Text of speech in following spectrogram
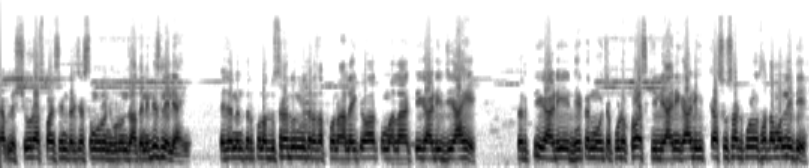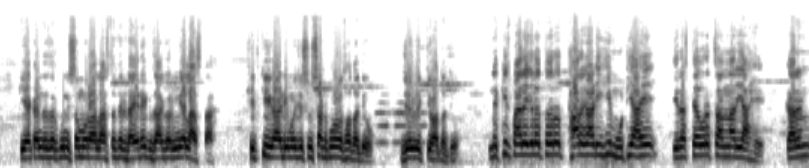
आपल्या शिवराज पान सेंटरच्या समोरून इकडून जाताना दिसलेली आहे. त्याच्यानंतर पुन्हा दुसऱ्या दोन मित्राचा फोन आलाय किंवा तुम्हाला ती गाडी जी आहे तर ती गाडी ढेकनमऊच्या पुढे क्रॉस केली आणि गाडी इतका सुसाट पळत होता म्हणले ते की एखादा जर कोणी समोर आला असता तर डायरेक्ट जागेवर मेला असता. इतकी गाडी म्हणजे सुसाट पळत होता तो जे व्यक्ती होता तो. नक्कीच पाहायला गेलं तर थार गाडी ही मोठी आहे ती रस्त्यावरच चालणारी आहे. कारण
